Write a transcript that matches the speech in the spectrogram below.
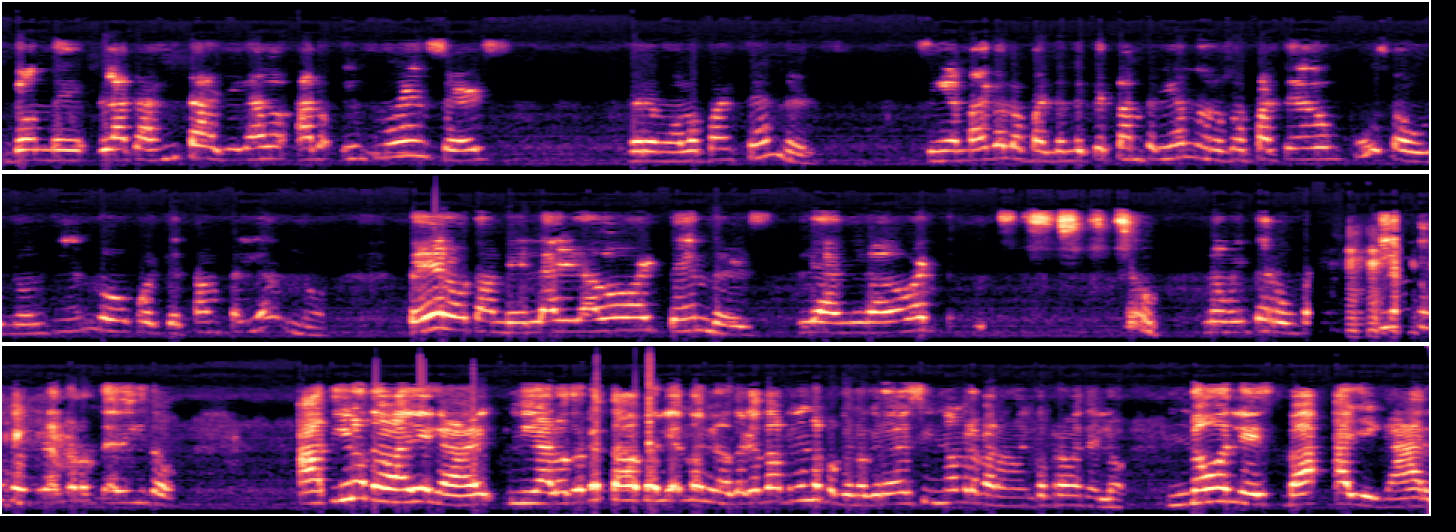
donde la cajita ha llegado a los influencers, pero no a los bartenders. Sin embargo, los bartenders que están peleando no son parte de Don Cuso, no entiendo por qué están peleando. Pero también le ha llegado a bartenders, le han llegado a bartenders. No me interrumpas. Mira, tú mirando los deditos. A ti no te va a llegar, ni al otro que estaba peleando, ni al otro que estaba peleando, porque no quiero decir nombre para no comprometerlo. No les va a llegar.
